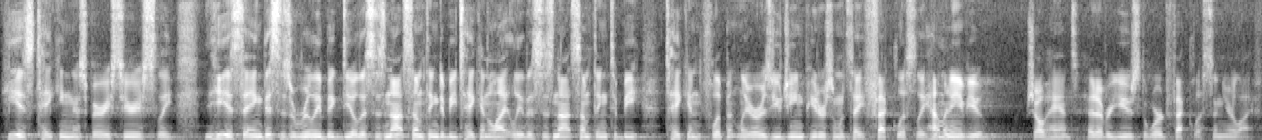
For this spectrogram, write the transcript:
he is taking this very seriously. He is saying this is a really big deal. This is not something to be taken lightly. This is not something to be taken flippantly, or as Eugene Peterson would say, fecklessly. How many of you show of hands, had ever used the word feckless in your life?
